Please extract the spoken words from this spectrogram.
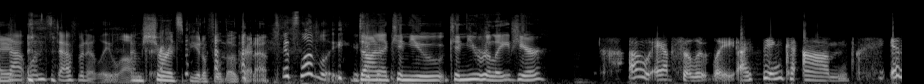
right. that one's definitely long." I'm sure it's beautiful though, Greta. it's lovely. Donna, can you can you relate here? Oh, absolutely. I think, um, in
